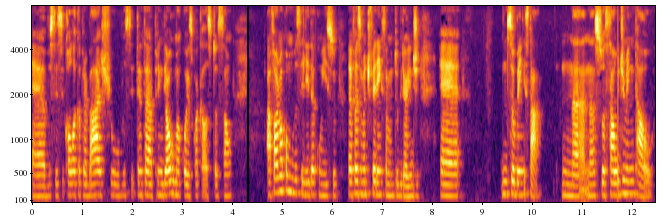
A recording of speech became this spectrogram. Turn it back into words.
é, você se coloca para baixo, você tenta aprender alguma coisa com aquela situação. A forma como você lida com isso vai fazer uma diferença muito grande é, no seu bem-estar, na, na sua saúde mental.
